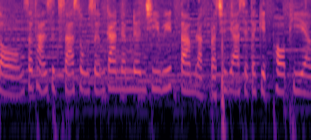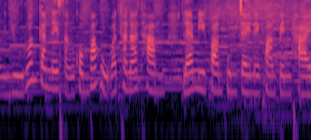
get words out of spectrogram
2. สถานศึกษาส่งเสริมการดำเนินชีวิต ตามหลักปรัชญาเศรษฐกิจพอเพียง อยู่ร่วมกันในสังคมพหุวัฒนธรรม และมีความภูมิใจในความเป็นไทย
